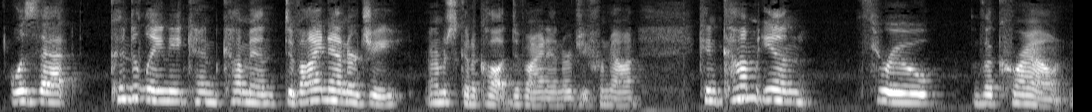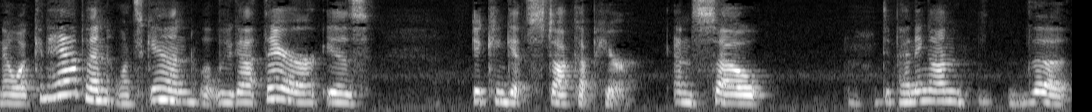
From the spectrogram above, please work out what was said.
was that Kundalini can come in, divine energy, I'm just going to call it divine energy from now on, can come in through the crown. Now, what can happen, once again, what we've got there is it can get stuck up here. And so, depending on the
